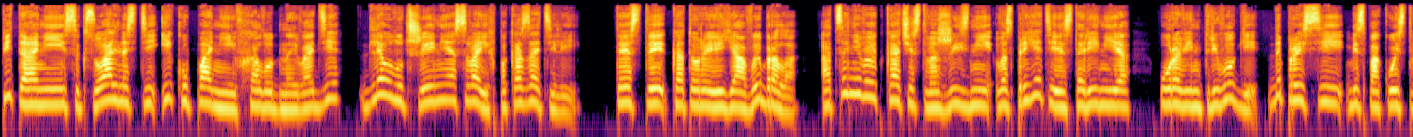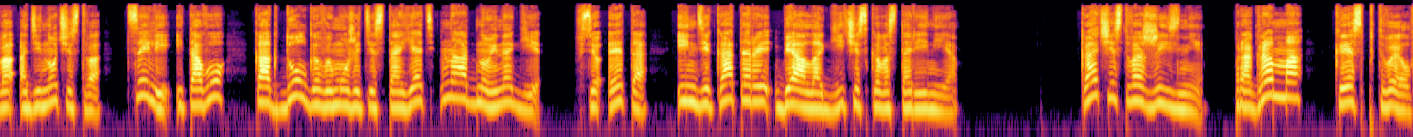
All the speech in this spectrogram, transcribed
питании, сексуальности и купании в холодной воде для улучшения своих показателей. Тесты, которые я выбрала, оценивают качество жизни, восприятие старения, уровень тревоги, депрессии, беспокойства, одиночества, цели и того, как долго вы можете стоять на одной ноге. Все это индикаторы биологического старения. Качество жизни. Программа CASP-12.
